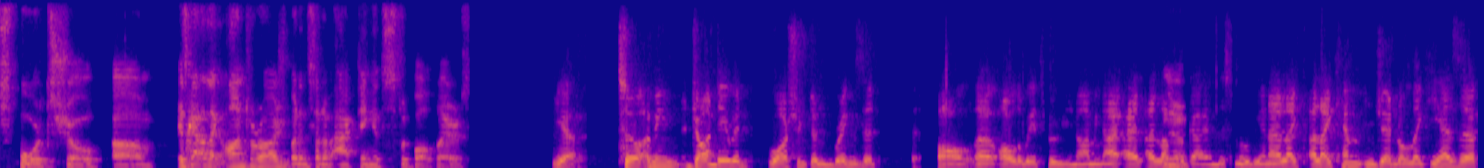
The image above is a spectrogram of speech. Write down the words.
sports show. Um it's kind of like Entourage, but instead of acting, it's football players. Yeah. So I mean, John David Washington brings it all uh, all the way through. You know, I mean, I I, I love Yeah. the guy in this movie, and I like I like him in general. Like he has a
